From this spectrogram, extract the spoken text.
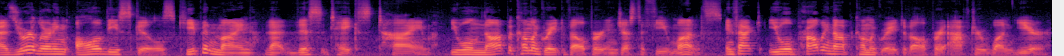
As you are learning all of these skills, keep in mind that this takes time. You will not become a great developer in just a few months. In fact, you will probably not become a great developer after one year.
